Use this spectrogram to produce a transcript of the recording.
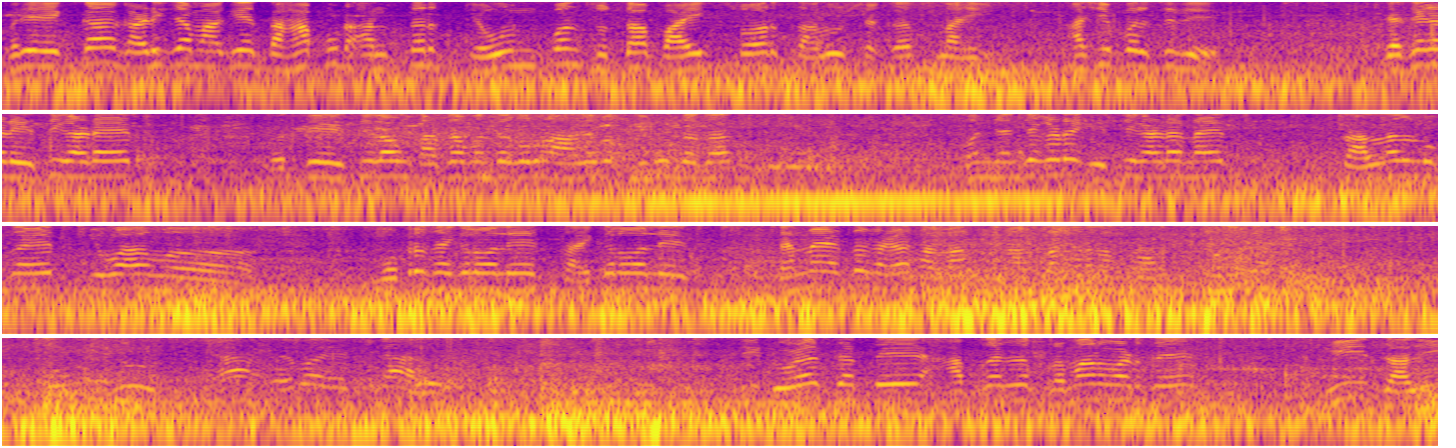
म्हणजे एका गाडीच्या मागे दहा फूट अंतर ठेवून पण सुद्धा बाईक स्वर चालू शकत नाही. अशी परिस्थिती आहे. ज्याच्याकडे ए सी गाड्या आहेत. तर ते ए सी लावून काचा बंद करून आले तर फिरून जातात. पण ज्यांच्याकडे ए सी गाड्या नाहीत चालणारे लोक आहेत किंवा मोटरसायकलवाले आहेत सायकलवाले आहेत त्यांना याचा सगळा सामान सामना करत असणार काय ती डोळ्यात जाते अपघाताचं प्रमाण वाढते. ही झाली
